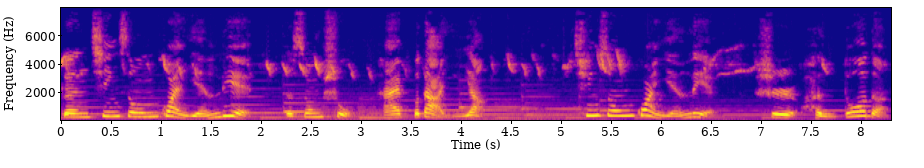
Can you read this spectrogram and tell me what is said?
跟青松冠岩列的松树还不大一样。青松冠岩列是很多的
